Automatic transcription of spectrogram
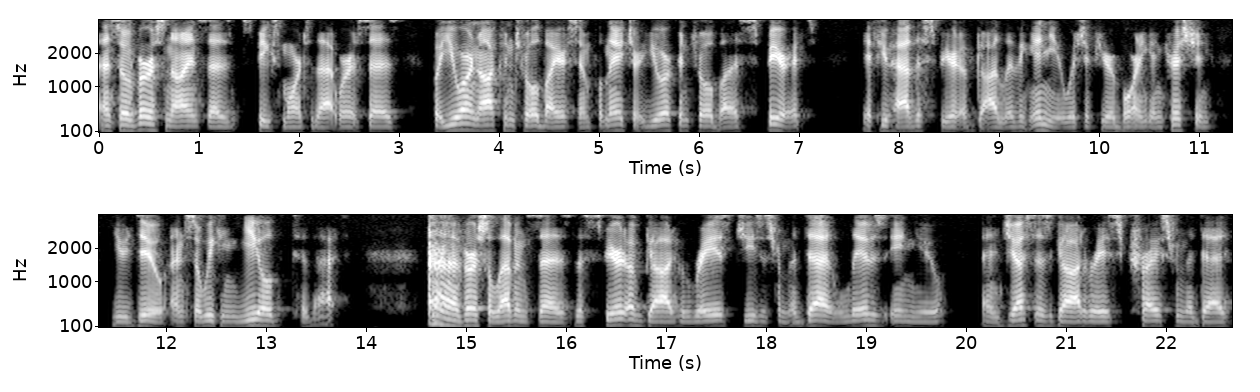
And so verse 9 says, speaks more to that where it says, but you are not controlled by your sinful nature. You are controlled by the Spirit if you have the Spirit of God living in you, which if you're a born again Christian, you do. And so we can yield to that. verse 11 says, The Spirit of God who raised Jesus from the dead lives in you, and just as God raised Christ from the dead,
